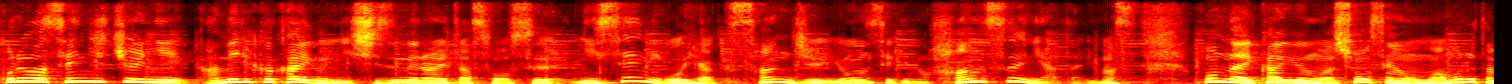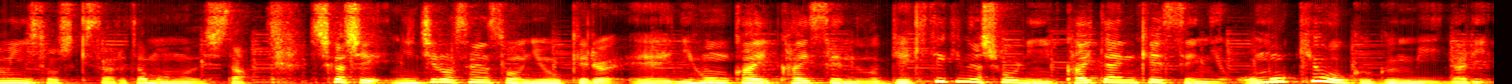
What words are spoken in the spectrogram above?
これは戦時中にアメリカ海軍に沈められた総数2534隻の半数にあたります。本来海軍は商船を守るために組織されたものでした。しかし、日露戦争における、えー、日本海海戦での劇的な勝利に海胆決戦に重きを置く軍備になり、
